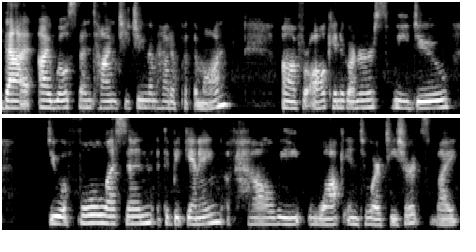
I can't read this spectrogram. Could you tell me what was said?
that I will spend time teaching them how to put them on. Uh, for all kindergartners, we do do a full lesson at the beginning of how we walk into our t-shirts by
